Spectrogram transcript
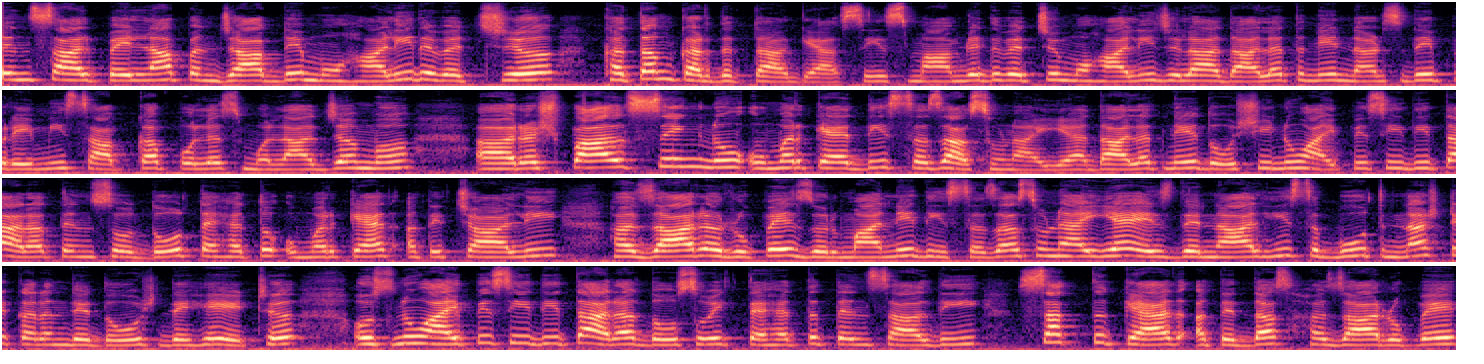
3 ਸਾਲ ਪਹਿਲਾਂ ਪੰਜਾਬ ਦੇ ਮੋਹਾਲੀ ਦੇ ਵਿੱਚ ਖਤਮ ਕਰ ਦਿੱਤਾ ਗਿਆ ਸੀ। ਇਸ ਮਾਮਲੇ ਦੇ ਵਿੱਚ ਮੋਹਾਲੀ ਜ਼ਿਲ੍ਹਾ ਅਦਾਲਤ ਨੇ ਨਰਸ ਦੇ ਪ੍ਰੇਮੀ ਸਾਬਕਾ ਪੁਲਿਸ ਮੁਲਾਜ਼ਮ ਰਸ਼ਪਾਲ ਸਿੰਘ ਨੂੰ ਉਮਰ ਕੈਦ ਦੀ ਸਜ਼ਾ ਸੁਣਾਈ ਹੈ। ਅਦਾਲਤ ਨੇ ਦੋਸ਼ੀ ਨੂੰ ਆਈਪੀਸੀ ਦੀ ਧਾਰਾ 302 ਤਹਿਤ ਉਮਰ ਕੈਦ ਅਤੇ 40000 ਰੁਪਏ ਜੁਰਮਾਨੇ ਦੀ ਸਜ਼ਾ ਸੁਣਾਈ ਹੈ। ਇਸ ਦੇ ਨਾਲ ਹੀ ਸਬੂਤ ਨਸ਼ਟ ਕਰਨ ਦੇ ਦੋਸ਼ ਦੇ ਹੇਠ ਉਸ ਨੂੰ ਆਈਪੀਸੀ ਦੀ ਧਾਰਾ 201 ਤਹਿਤ 3 ਸਾਲ ਦੀ ਸਖਤ ਕੈਦ ਅਤੇ 10000 ਰੁਪਏ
